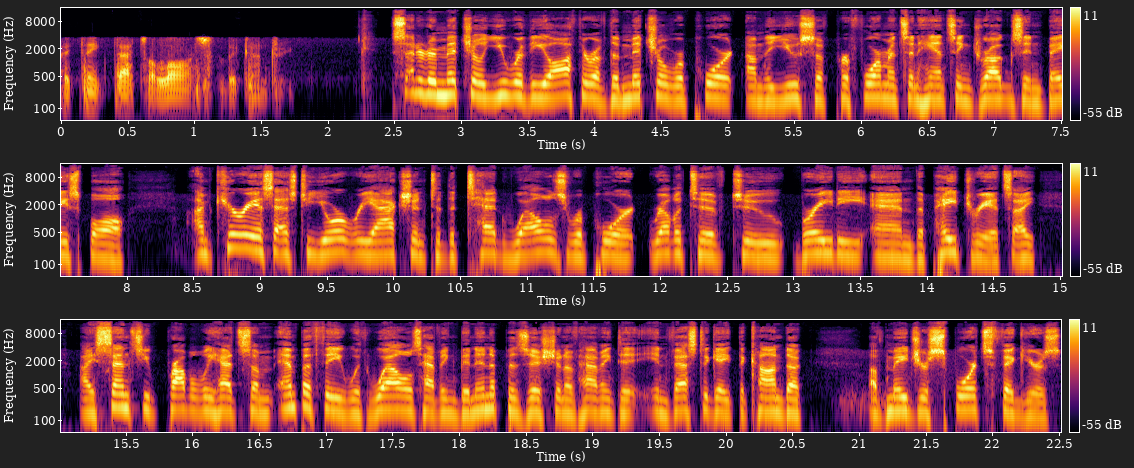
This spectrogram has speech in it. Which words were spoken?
I think that's a loss for the country. Senator Mitchell, you were the author of the Mitchell Report on the use of performance enhancing drugs in baseball. I'm curious as to your reaction to the Ted Wells report relative to Brady and the Patriots. I, I sense you probably had some empathy with Wells having been in a position of having to investigate the conduct of major sports figures.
